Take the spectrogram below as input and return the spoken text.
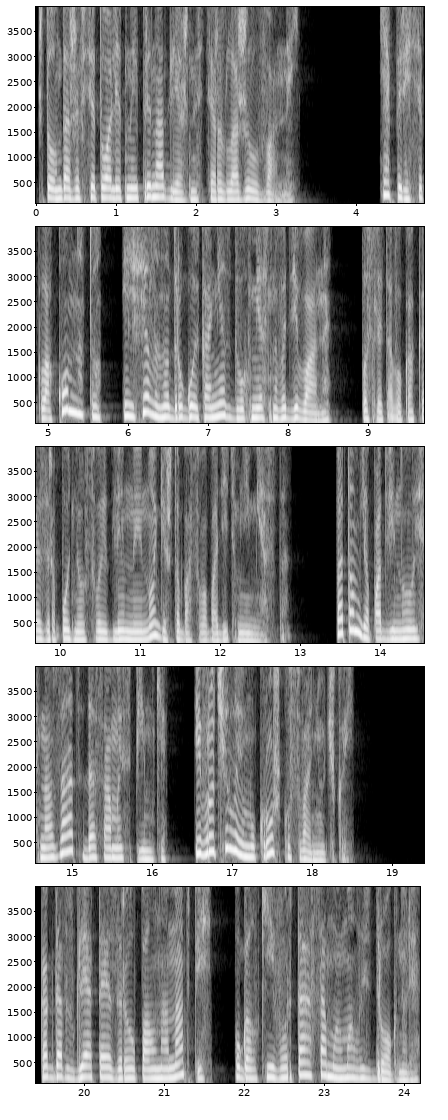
что он даже все туалетные принадлежности разложил в ванной. Я пересекла комнату и села на другой конец двухместного дивана, после того, как Эзра поднял свои длинные ноги, чтобы освободить мне место. Потом я подвинулась назад до самой спинки и вручила ему кружку с вонючкой. Когда взгляд Эзера упал на надпись, уголки его рта самую малость дрогнули.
